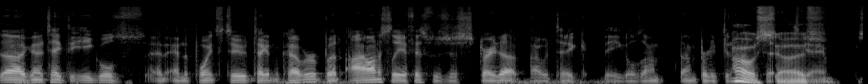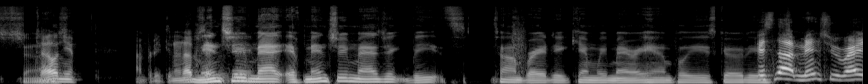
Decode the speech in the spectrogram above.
uh, going to take the Eagles and, and the points too, taking them cover. But I honestly, if this was just straight up, I would take the Eagles. I'm I'm predicting. An Oh, upset in this shush. game. Shush. telling you, I'm predicting an upset. in this Minshew, game. Ma- if Minshew Magic beats Tom Brady, can we marry him, please, Cody? It's not Minshew, right?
